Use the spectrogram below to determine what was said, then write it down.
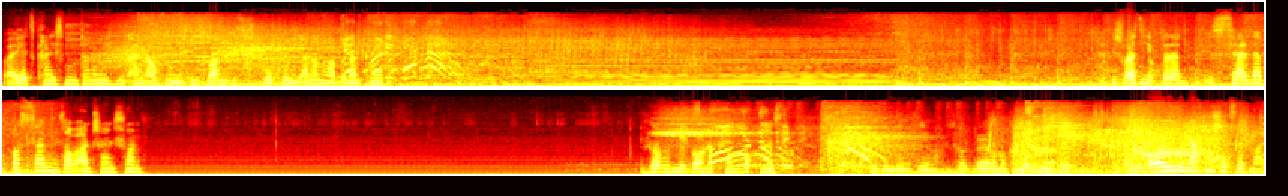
Weil jetzt kann ich es momentan noch nicht mit allen aufnehmen. Ich muss warten, bis ich Goku und die anderen habe. Dann kann ich. Ich weiß nicht, ob da Cell der Boss sein muss, aber anscheinend schon. Ich hoffe, wir bauen da keinen Bock mehr. Wir gehen den hier machen. Ich hoffe, wir bauen keinen Bock mehr. Oh, Junge, nerv mich jetzt nicht mal.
